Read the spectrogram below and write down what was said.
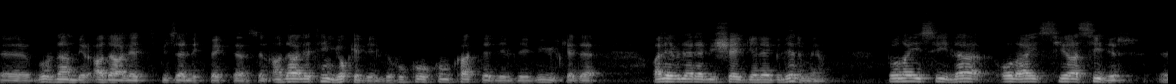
e, buradan bir adalet, güzellik beklensin. Adaletin yok edildi, hukukun katledildiği bir ülkede Alevilere bir şey gelebilir mi? Dolayısıyla olay siyasidir. E,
